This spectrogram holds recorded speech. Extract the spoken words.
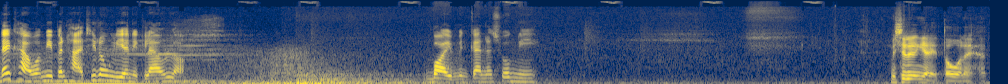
ได้ข่าวว่ามีปัญหาที่โรงเรียนอีกแล้วเหรอ บ่อยเหมือนกันนะช่วงนี้ ไม่ใช่เรื่องใหญ่โตเลยครับ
